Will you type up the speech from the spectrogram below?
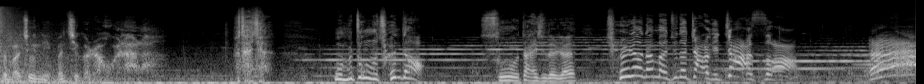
怎么就你们几个人回来了？太监，我们中了圈套，所有带去的人全让南满军的炸药给炸死了！啊！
